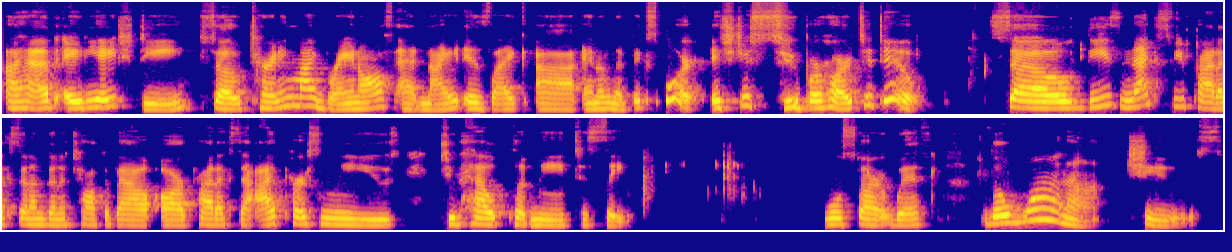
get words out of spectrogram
I have ADHD, so turning my brain off at night is like uh, an Olympic sport. It's just super hard to do. So these next few products that I'm going to talk about are products that I personally use to help put me to sleep. We'll start with the Wana Chews.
